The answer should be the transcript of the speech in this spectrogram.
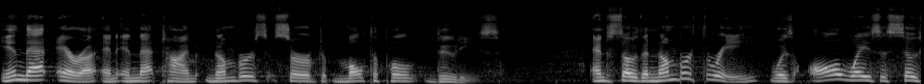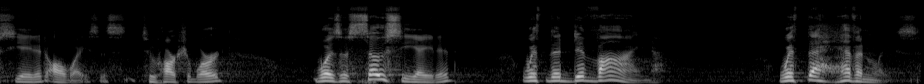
In that era and in that time, numbers served multiple duties. And so the number three was always associated, always is too harsh a word, was associated with the divine, with the heavenlies.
